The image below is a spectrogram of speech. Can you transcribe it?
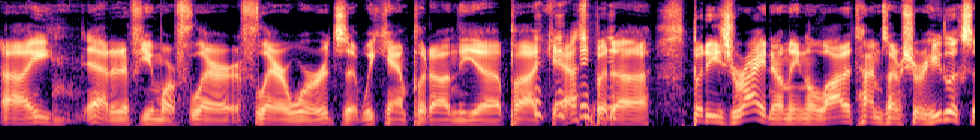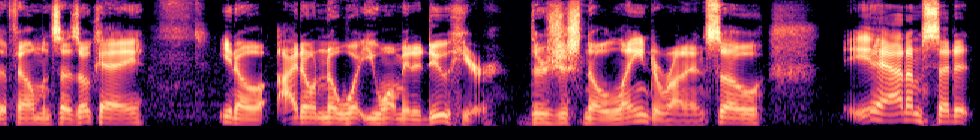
Uh, he added a few more flair flair words that we can't put on the uh, podcast, but uh, but he's right. I mean, a lot of times I'm sure he looks at film and says, "Okay, you know, I don't know what you want me to do here. There's just no lane to run in." So yeah, Adam said it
